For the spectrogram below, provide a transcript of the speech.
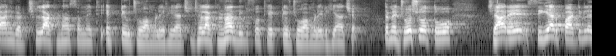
કાનગડ છેલ્લા ઘણા સમયથી એક્ટિવ જોવા મળી રહ્યા છે. છેલ્લા ઘણા દિવસોથી એક્ટિવ જોવા મળી રહ્યા છે. તમે જોશો તો જ્યારે સી આર પાટીલે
